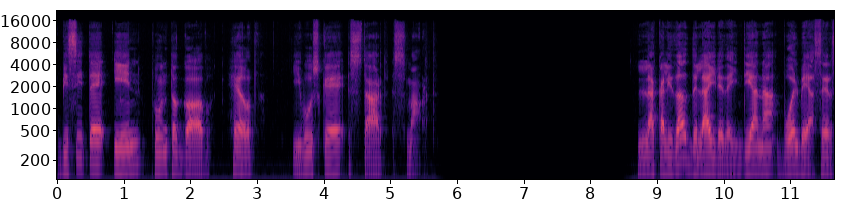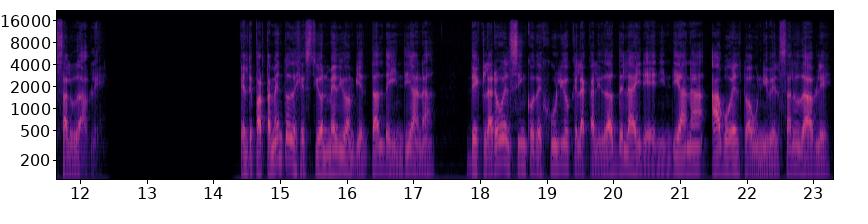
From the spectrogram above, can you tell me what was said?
visite in.gov health y busque Start Smart. La calidad del aire de Indiana vuelve a ser saludable. El Departamento de Gestión Medioambiental de Indiana declaró el 5 de julio que la calidad del aire en Indiana ha vuelto a un nivel saludable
